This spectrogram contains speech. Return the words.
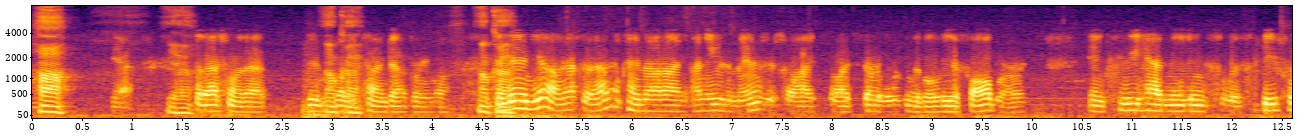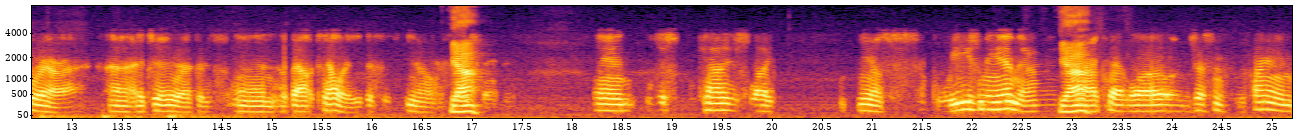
Huh. Yeah. Yeah. So that's why that didn't Okay. wasn't timed out very well. Okay. And then, yeah, after that one came out, I, I needed a manager, so I so I started working with Olivia Fallberg, and she had meetings with Steve Ferreira uh, at J Records and about Kelly. This is, you know, Yeah. and just kind of just like, you know, squeezed me in there. Yeah. And I cut low and Justin Plain,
